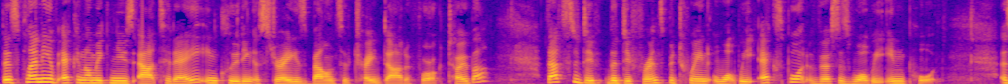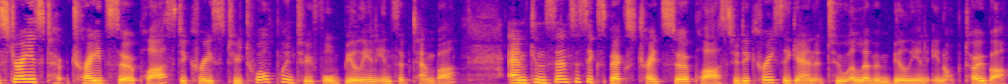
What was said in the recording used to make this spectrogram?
There's plenty of economic news out today, including Australia's balance of trade data for October. That's the, dif- the difference between what we export versus what we import. Australia's t- trade surplus decreased to 12.24 billion in September, and consensus expects trade surplus to decrease again to 11 billion in October.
